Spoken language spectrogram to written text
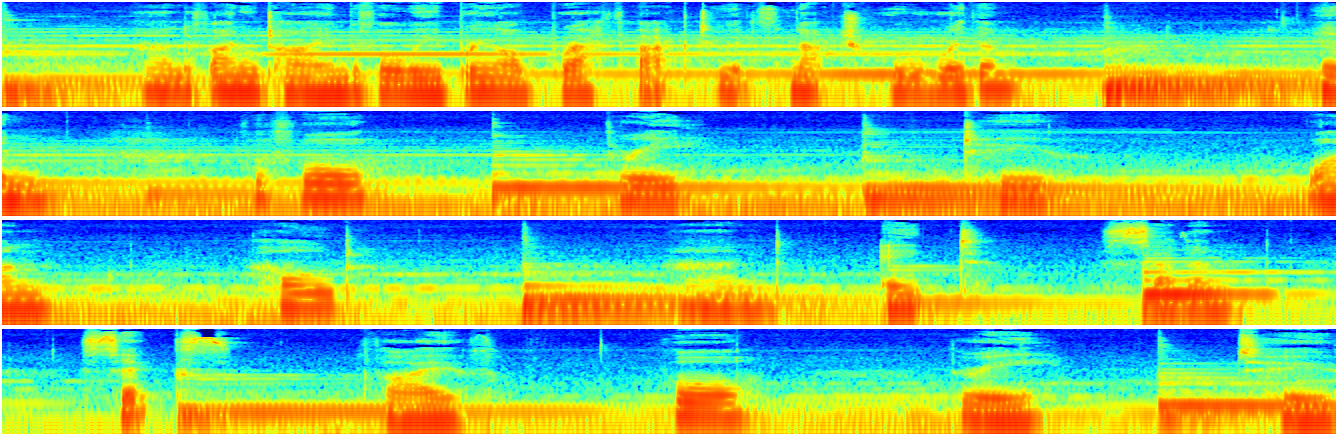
And a final time before we bring our breath back to its natural rhythm. In for four, three, two, one. Hold. And eight, seven, six, five, four, three, two,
